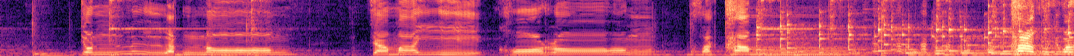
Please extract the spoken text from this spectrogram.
ด จนเลือดนอง จะไม่ขอร้องสักคำฆ่ากูสิวะ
